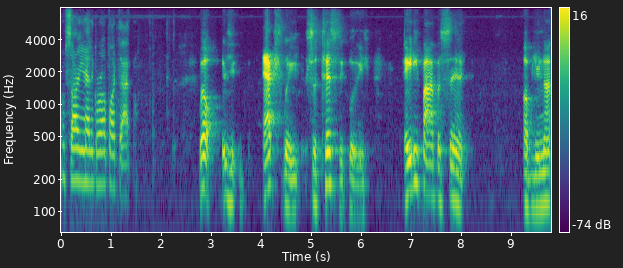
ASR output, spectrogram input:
I'm sorry you had to grow up like that. Well, you- actually, statistically, 85% of Uni-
